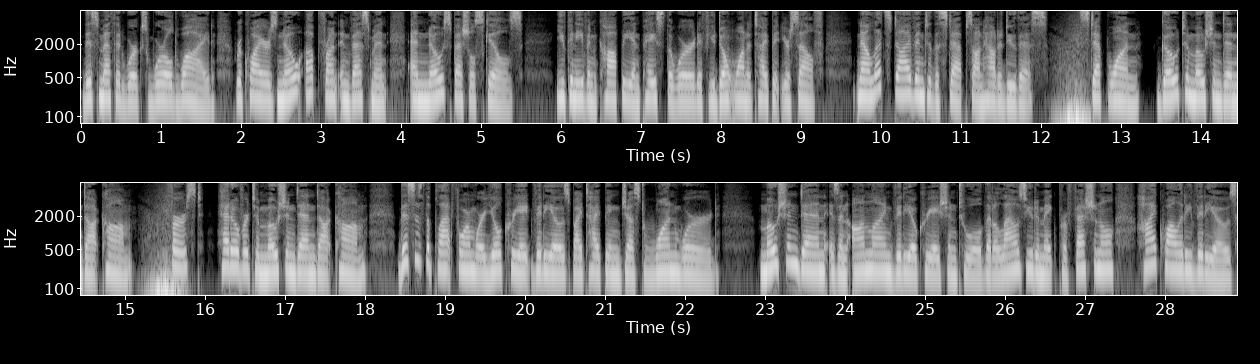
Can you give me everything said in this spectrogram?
This method works worldwide, requires no upfront investment, and no special skills. You can even copy and paste the word if you don't want to type it yourself. Now let's dive into the steps on how to do this. Step 1. Go to motionden.com. First, head over to motionden.com. This is the platform where you'll create videos by typing just one word. MotionDen is an online video creation tool that allows you to make professional, high quality videos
